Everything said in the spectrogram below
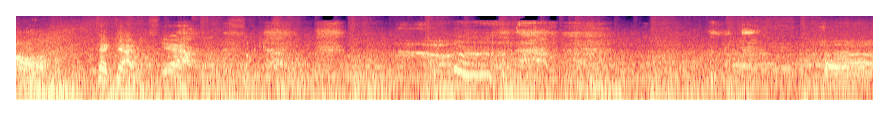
Oh, take that! Yeah! Suck it. Give uh,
